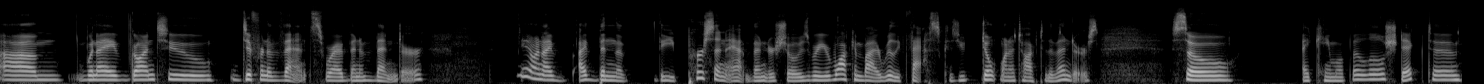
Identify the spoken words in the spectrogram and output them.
um, when I've gone to different events where I've been a vendor, you know, and I've I've been the the person at vendor shows where you're walking by really fast because you don't want to talk to the vendors. So I came up with a little shtick to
